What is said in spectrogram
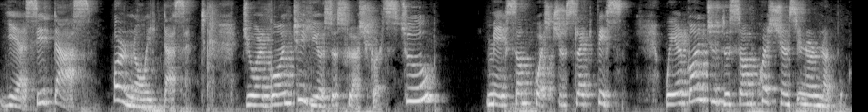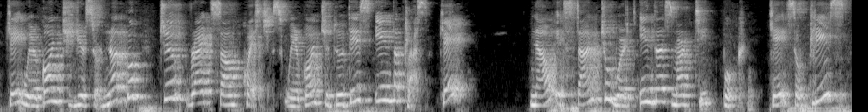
Yes, it does. Or no, it doesn't. You are going to use flashcards to make some questions like this. We are going to do some questions in our notebook. Okay, we are going to use our notebook to write some questions. We are going to do this in the class. Okay, now it's time to work in the Smarty book. Okay, so please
